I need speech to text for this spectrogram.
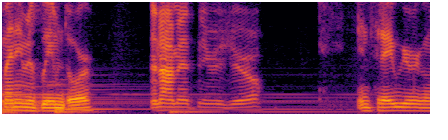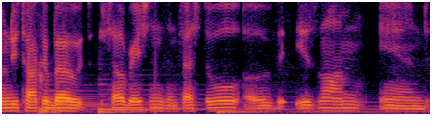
My name is Liam Dorr, And I'm Anthony Ruggiero. and today we are going to talk about celebrations and festival of Islam and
